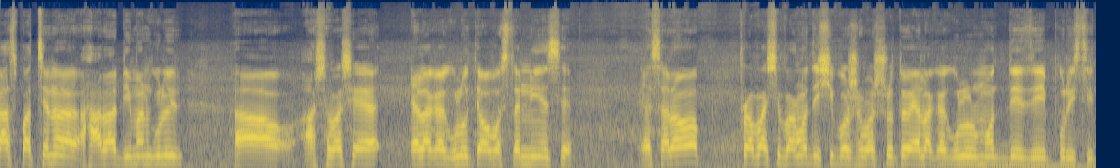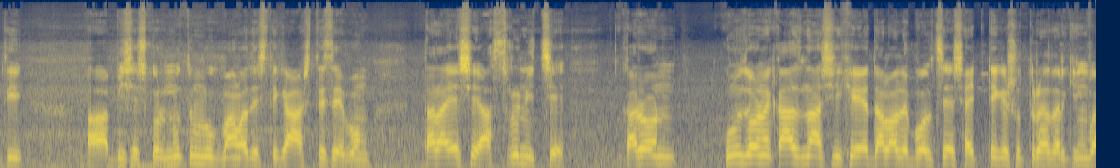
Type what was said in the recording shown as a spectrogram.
কাজ পাচ্ছে না। হারা ডিমান্ডগুলির আশেপাশে এলাকাগুলোতে অবস্থান নিয়েছে। এছাড়াও প্রবাসী বাংলাদেশি বসবাসরত এলাকাগুলোর মধ্যে যে পরিস্থিতি বিশেষ করে নতুন লোক বাংলাদেশ থেকে আসতেছে এবং তারা এসে আশ্রয় নিচ্ছে। কারণ কোনো ধরনের কাজ না শিখে দালালে বলছে ষাট থেকে সত্তর হাজার কিংবা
